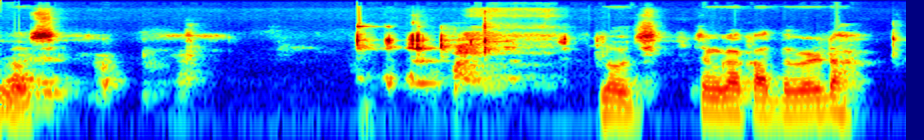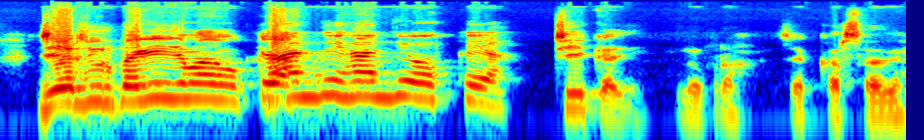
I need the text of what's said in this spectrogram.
ਲਓ ਜੀ। ਲਓ ਜੀ ਚੰਗਾ ਕੱਦ ਬੈੱਡ ਆ। ਜੇਰ ਜੂਰ ਪੈ ਗਈ ਜਮਾ ਓਕੇ ਆ? ਹਾਂਜੀ ਹਾਂਜੀ ਓਕੇ ਆ। ਠੀਕ ਹੈ ਜੀ ਲੋ ਭਰਾ ਚੈੱਕ ਕਰ ਸਕਦੇ ਹੋ।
